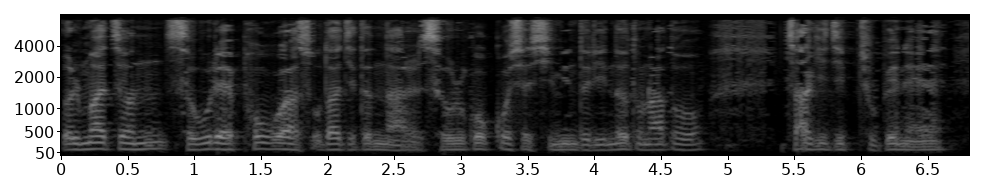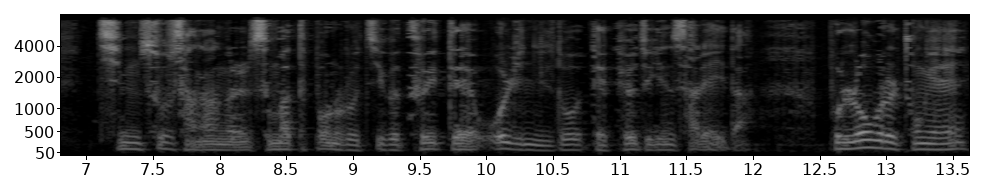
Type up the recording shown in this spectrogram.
얼마 전 서울에 폭우가 쏟아지던 날 서울 곳곳의 시민들이 너도나도 자기 집 주변의 침수 상황을 스마트폰으로 찍어 트위터에 올린 일도 대표적인 사례이다. 블로그를 통해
